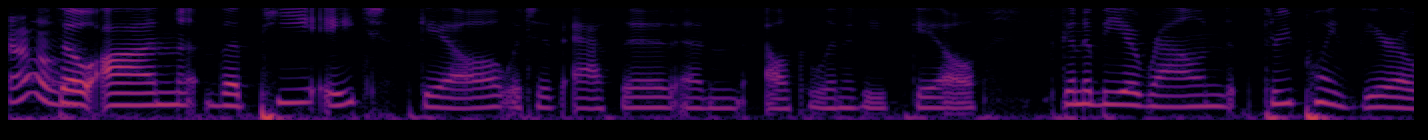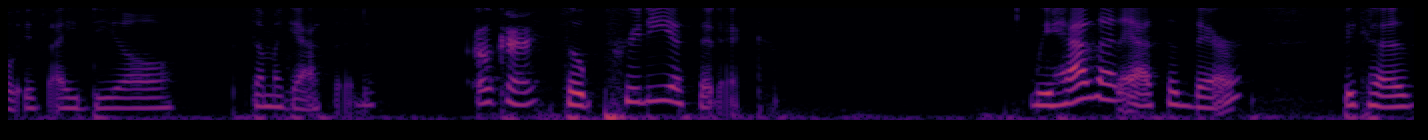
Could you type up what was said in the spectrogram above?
Oh. So on the pH scale, which is acid and alkalinity scale, it's going to be around 3.0 is ideal stomach acid. okay. So pretty acidic. We have that acid there because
